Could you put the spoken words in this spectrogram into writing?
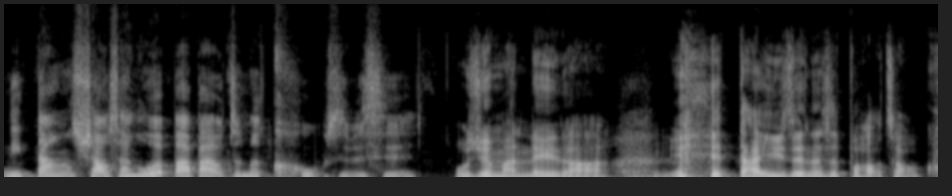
你当小珊瑚的爸爸有这么苦是不是？我觉得蛮累的啊，因为黛玉真的是不好照顾。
